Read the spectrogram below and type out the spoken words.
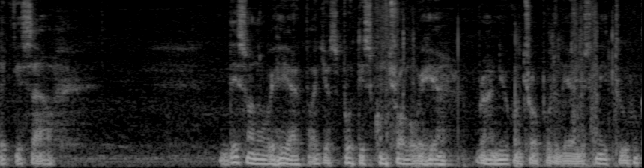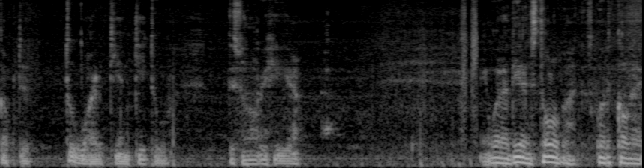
check this out. This one over here I just put this control over here. Brand new control put it there. I just need to hook up the two wire TNT to this one over here. And what I did install over is what I call a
